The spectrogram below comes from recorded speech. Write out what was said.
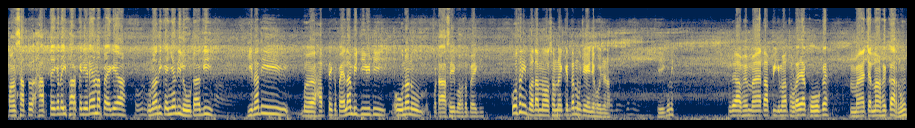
5-7 ਹਫ਼ਤੇ ਕਦਾ ਹੀ ਫ਼ਰਕ ਜਿਹੜਿਆਂ ਦਾ ਪੈ ਗਿਆ ਉਹਨਾਂ ਦੀ ਕਈਆਂ ਦੀ ਲੋਟ ਆ ਗਈ। ਜਿਨ੍ਹਾਂ ਦੀ ਹਫ਼ਤੇ ਕ ਪਹਿਲਾਂ ਬੀਜੀ ਵੀ ਤੀ ਉਹ ਉਹਨਾਂ ਨੂੰ ਪਟਾਸੇ ਬਹੁਤ ਪੈ ਗਈ। ਕੁਛ ਨਹੀਂ ਪਤਾ ਮੌਸਮ ਨੇ ਕਿੱਧਰ ਨੂੰ ਚੇਂਜ ਹੋ ਜਾਣਾ। ਠੀਕ ਨਹੀਂ ਲਿਆ ਫਿਰ ਮੈਂ ਤਾਂ ਪੀਵਾਂ ਥੋੜਾ ਜਿਹਾ ਕੋਕ ਮੈਂ ਚੱਲਾਂ ਫਿਰ ਘਰ ਨੂੰ।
